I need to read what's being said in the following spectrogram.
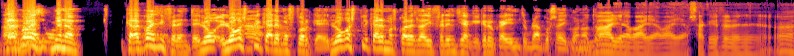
Krakow es, bueno, Krakow es diferente. Luego, luego explicaremos por qué. Luego explicaremos cuál es la diferencia que creo que hay entre una cosa y con otra. Vaya, vaya, vaya. O sea que eh,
